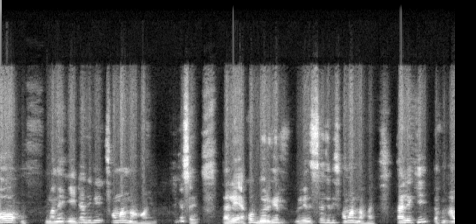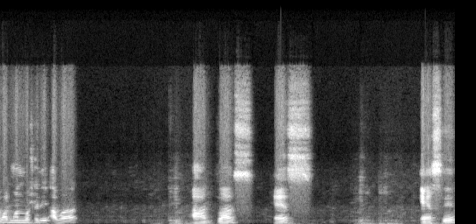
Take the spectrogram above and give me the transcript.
অ মানে এইটা যদি সমান না হয়, ঠিক আছে? তাহলে একক দৈর্ঘ্যের রেজিস্ট্যান্স যদি সমান না হয়, তাহলে কি? তখন আবার মান বসাই দিই, আবার আর প্লাস এস এস এর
